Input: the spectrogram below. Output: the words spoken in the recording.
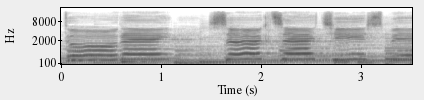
ktorej srdce ti spie.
